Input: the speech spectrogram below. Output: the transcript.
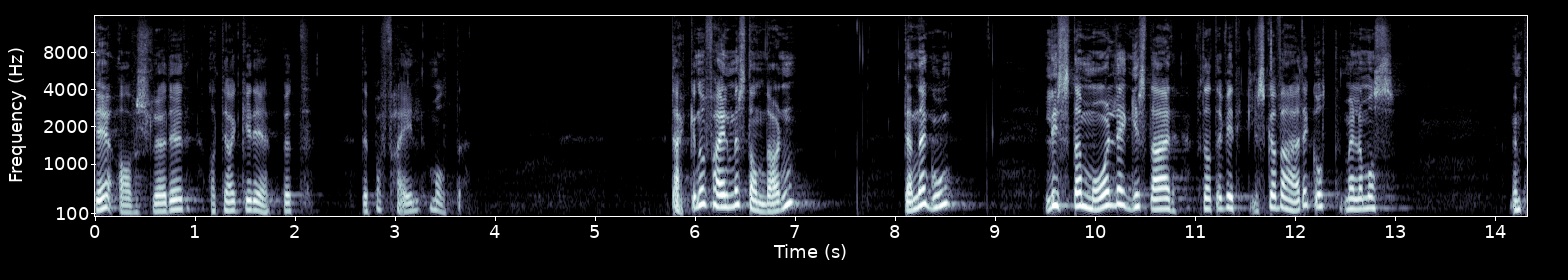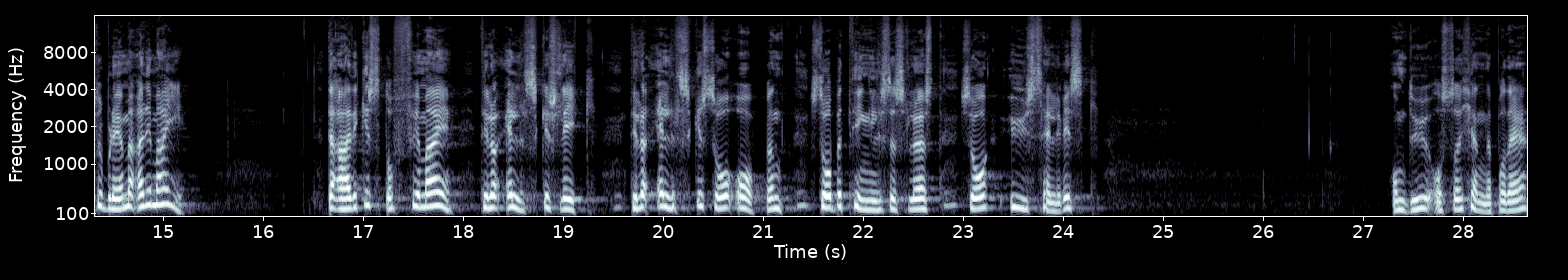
Det avslører at jeg har grepet det på feil måte. Det er ikke noe feil med standarden. Den er god. Lista må legges der for at det virkelig skal være godt mellom oss. Men problemet er i meg. Det er ikke stoff i meg til å elske slik, til å elske så åpent, så betingelsesløst, så uselvisk. Om du også kjenner på det,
